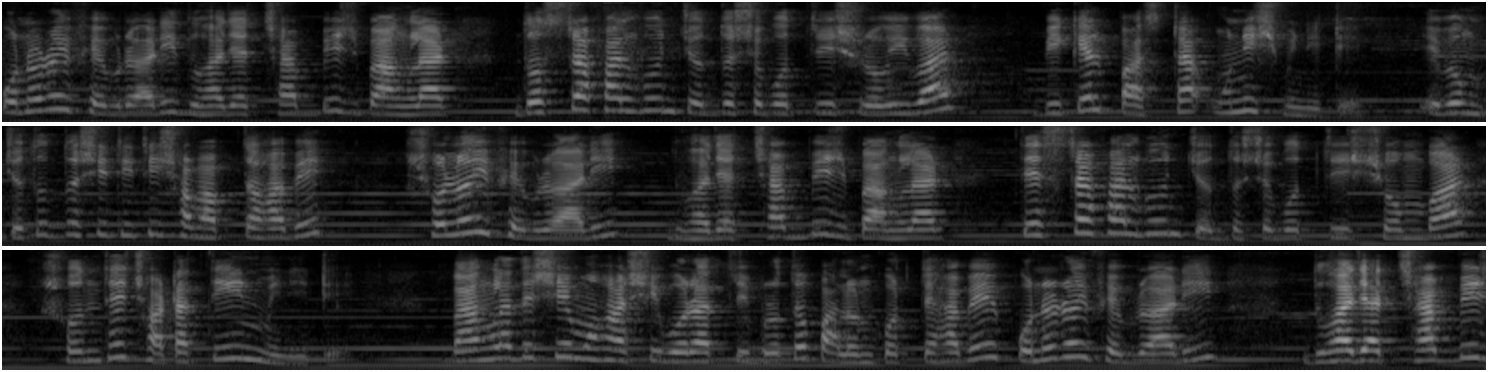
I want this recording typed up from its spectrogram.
পনেরোই ফেব্রুয়ারি দু হাজার ছাব্বিশ বাংলার দোসরা ফাল্গুন চোদ্দোশো বত্রিশ রবিবার বিকেল পাঁচটা উনিশ মিনিটে। এবং চতুর্দশী তিথি সমাপ্ত হবে ষোলোই ফেব্রুয়ারি দু হাজার ছাব্বিশ বাংলার তেসরা ফাল্গুন চোদ্দোশো বত্রিশ সোমবার সন্ধে ছটা তিন মিনিটে। বাংলাদেশে মহাশিবরাত্রি ব্রত পালন করতে হবে পনেরোই ফেব্রুয়ারি দু হাজার ছাব্বিশ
